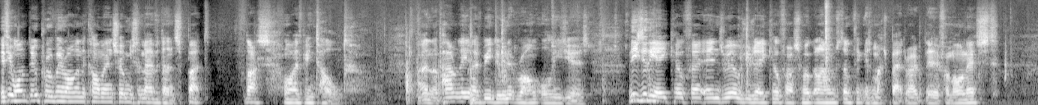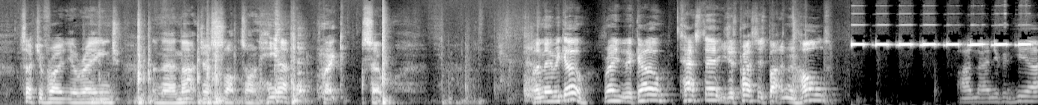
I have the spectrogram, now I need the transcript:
If you want to, prove me wrong in the comments, show me some evidence. But that's what I've been told and apparently I've been doing it wrong all these years. These are the Aico fittings. We always use Aico for our smoke alarms. Don't think there's much better out there, if I'm honest. Such a variety of range. And then that just slots on here, like so. And there we go, ready to go. Test it, you just press this button and hold. And then you can hear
